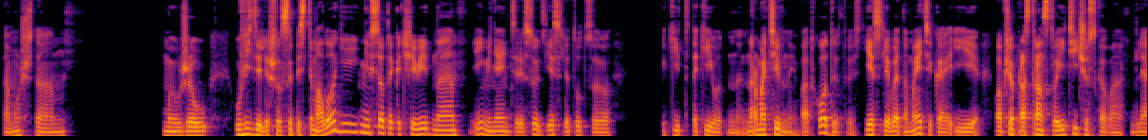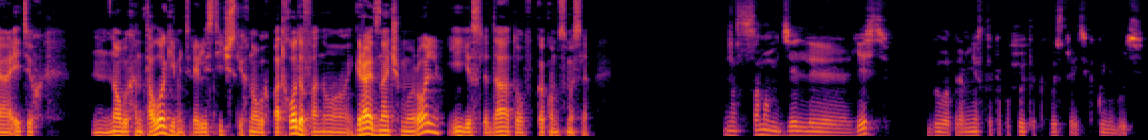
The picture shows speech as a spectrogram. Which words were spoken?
потому что мы уже увидели, что с эпистемологией не все так очевидно, и меня интересует, есть ли тут э, какие-то такие вот нормативные подходы, то есть есть ли в этом этика и вообще пространство этического для этих новых антологий, материалистических новых подходов, оно играет значимую роль? И если да, то в каком смысле? На самом деле есть. Было прям несколько попыток выстроить какую-нибудь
